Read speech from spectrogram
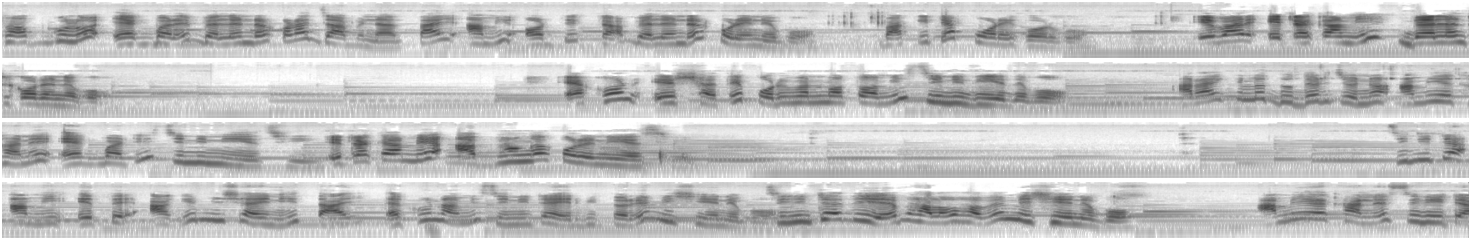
সবগুলো একবারে ব্যালেন্ডার করা যাবে না, তাই আমি অর্ধেকটা ব্যালেন্ডার করে নেব, বাকিটা পরে করব। এবার এটাকে আমি ব্যালেন্ড করে নেব। এখন এর সাথে পরিমাণ মতো আমি চিনি দিয়ে দেব। আড়াই কিলো দুধের জন্য আমি এখানে এক বাটি চিনি নিয়েছি। এটাকে আমি আধ ভাঙ্গা করে নিয়েছি। চিনিটা আমি এতে আগে মিশাইনি, তাই এখন আমি চিনিটা এর ভিতরে মিশিয়ে নেব। চিনিটা দিয়ে ভালোভাবে মিশিয়ে নেব। আমি এখানে চিনিটা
